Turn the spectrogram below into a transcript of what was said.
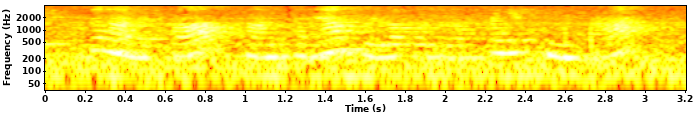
집중하면서 다음 찬양 불러보도록 하겠습니다.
